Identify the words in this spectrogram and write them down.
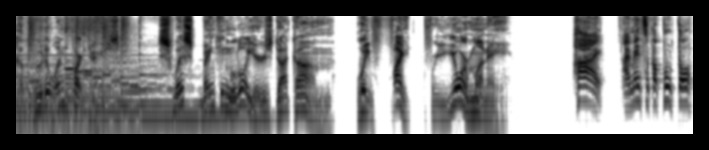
Caputo and Partners, SwissBankingLawyers.com. We fight for your money. Hi, I'm Enzo Caputo,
